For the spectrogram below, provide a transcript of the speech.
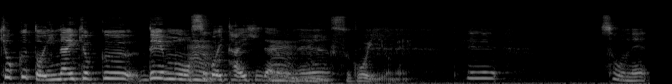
曲といない曲でもうすごい対比だようんうねん、すごいよね。へそうね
